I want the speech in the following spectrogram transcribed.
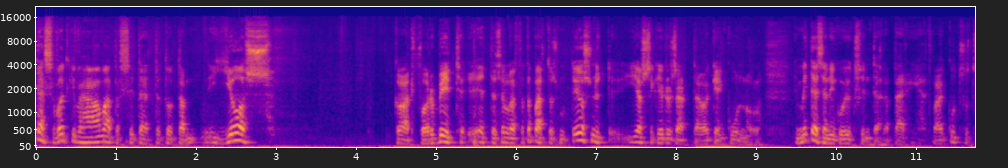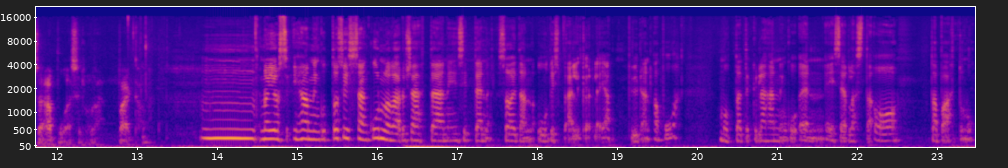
tässä voitkin vähän avata sitä, että tota, jos, God forbid, että sellaista tapahtuisi, mutta jos nyt jossakin rysähtää oikein kunnolla, niin miten sä niin kuin yksin täällä pärjäät vai kutsut sä apua silloin paikalla? Mm, no jos ihan niin kuin tosissaan kunnolla rysähtää, niin sitten soitan uutispäällikölle ja pyydän apua. Mutta että kyllähän niin kuin en, ei sellaista ole tapahtunut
